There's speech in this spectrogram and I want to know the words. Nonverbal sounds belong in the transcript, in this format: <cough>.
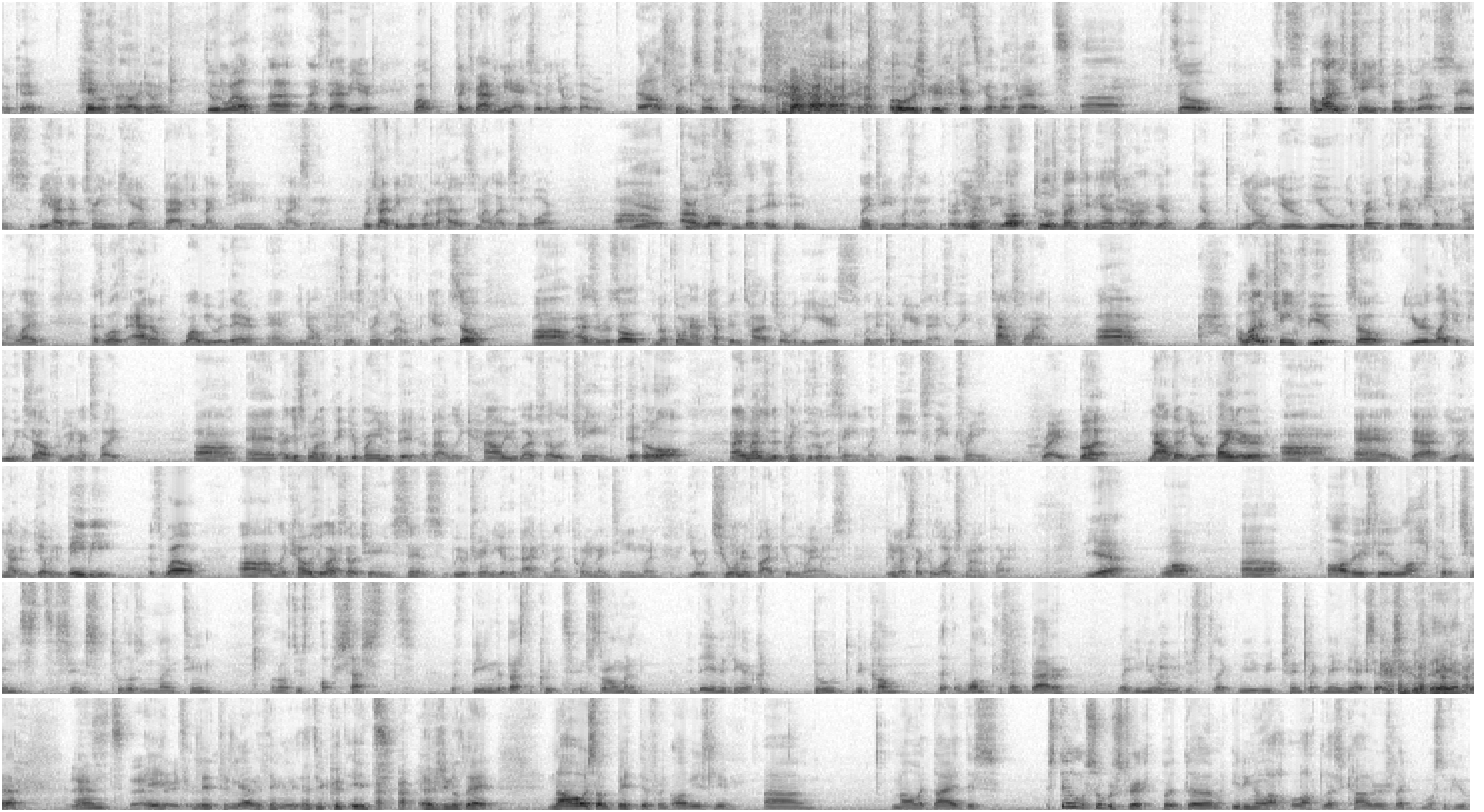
Okay. hey, my friend, how you doing? Doing well. Uh, nice to have you here. Well, thanks for having me, actually. I'm in your hotel room. Yeah, thank you so much for coming. <laughs> <laughs> Always great catching up, my friend. Uh, So, it's a lot has changed for both of us since we had that training camp back in 19 in Iceland, which I think was one of the highlights of my life so far. Um, yeah, I was 2018. 19, wasn't it? Or Yeah. 19. Well, 2019, yeah, that's Yeah. correct. Yeah, yeah. you know, you, you, your friends, your family showed me the time of my life, as well as Adam while we were there, and you know, it's an experience I'll never forget. So, um, as a result, you know, Thor and kept in touch over the years, maybe a couple years actually. Time's flying. Um, a lot has changed for you. So you're like a few weeks out from your next fight, um, and I just want to pick your brain a bit about like how your lifestyle has changed, if at all. I imagine the principles are the same, like eat, sleep, train, right? But now that you're a fighter, um, and that you have, you have you have a new baby as well, um, like how has your lifestyle changed since we were training together back in like 2019 when you were 205 kilograms, pretty much like the largest man on the planet? Yeah, wow. Uh, obviously, a lot have changed since 2019 when I was just obsessed with being the best I could in strongman. Did anything I could do to become that 1% better. Like you knew, we were just like, we, we trained like maniacs every single day and, uh, <laughs> Yes, and that is very ate literally everything that you could eat every single day. Now it's a bit different, obviously. Um, now my diet is still super strict, but um, eating a lot, lot less calories, like most of you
